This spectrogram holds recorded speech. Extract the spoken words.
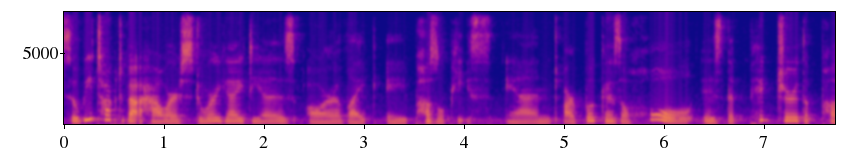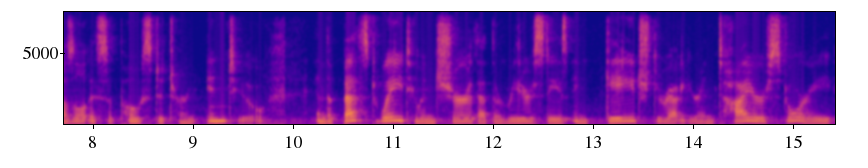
So, we talked about how our story ideas are like a puzzle piece, and our book as a whole is the picture the puzzle is supposed to turn into. And the best way to ensure that the reader stays engaged throughout your entire story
